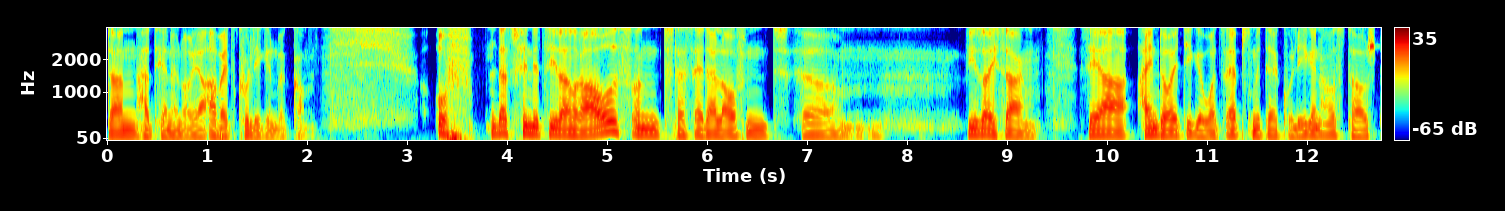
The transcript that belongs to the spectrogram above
dann hat er eine neue Arbeitskollegin bekommen. Uff, das findet sie dann raus und dass er da laufend, ähm, wie soll ich sagen, sehr eindeutige WhatsApps mit der Kollegin austauscht.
